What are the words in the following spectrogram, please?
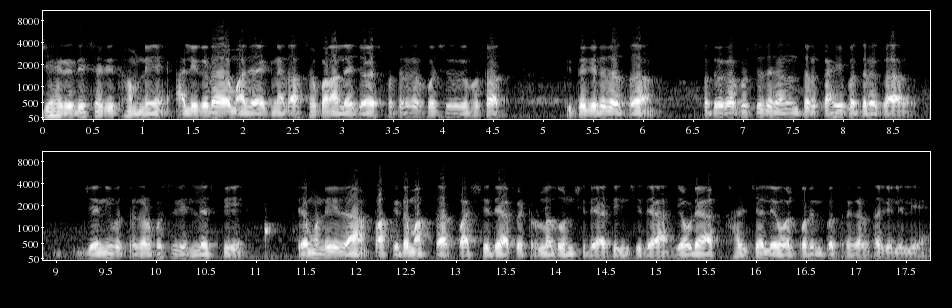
जाहिरातीसाठी थांबणे अलीकडं माझ्या ऐकण्यात असं पण आलं आहे ज्यावेळेस पत्रकार परिषद होतात तिथं गेलं जातं. पत्रकार परिषद झाल्यानंतर काही पत्रकार ज्यांनी पत्रकार परिषद घेतली असते त्या मंडळीला पाकिटं मागतात पाचशे द्या पेट्रोलला दोनशे द्या तीनशे द्या एवढ्या खालच्या लेवलपर्यंत पत्रकारिता गेलेली आहे.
